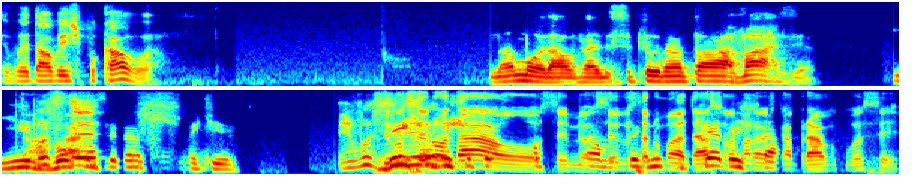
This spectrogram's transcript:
Eu vou dar um beijo pro Cauã. Na moral, velho, esse programa tá uma várzea. E, e você? aqui. E você? Se você não dá, você, meu, se você não mandar, sua namorada vai ficar brava com você.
